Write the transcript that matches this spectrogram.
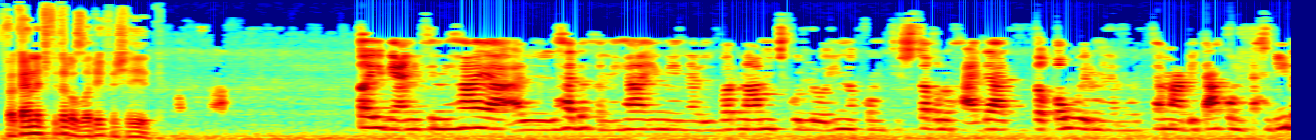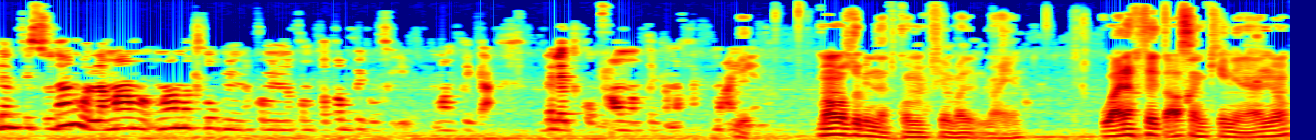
فكانت فترة ظريفة شديد. طيب يعني في النهاية الهدف النهائي من البرنامج كله إنكم تشتغلوا حاجات تطور من المجتمع بتاعكم تحديدا في السودان ولا ما ما مطلوب منكم إنكم تطبقوا في منطقة بلدكم أو منطقة معينة؟ ما مطلوب انها تكون في بلد معين وأنا اخترت أصلا كينيا لأنه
